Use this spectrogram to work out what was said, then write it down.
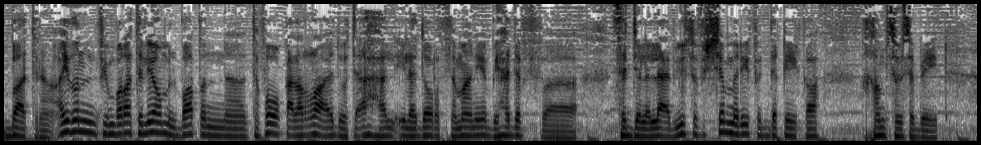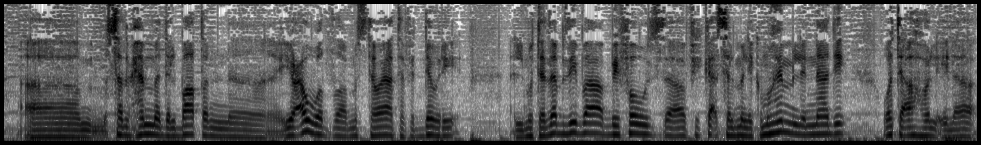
باتنا. أيضا في مباراة اليوم الباطن آه، تفوق على الرائد وتأهل إلى دور الثمانية بهدف آه، سجل اللاعب يوسف الشمري في الدقيقة 75 آم، أستاذ محمد الباطن آه، يعوض مستوياته في الدوري المتذبذبة بفوز في كأس الملك. مهم للنادي وتأهل إلى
